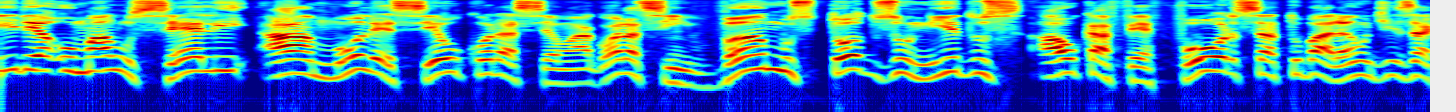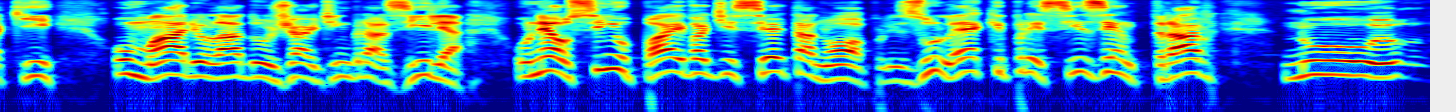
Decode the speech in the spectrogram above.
Brasília, o Malucelli amoleceu o coração. Agora sim, vamos todos unidos ao café. Força Tubarão, diz aqui o Mário lá do Jardim Brasília. O Nelsinho Paiva de Sertanópolis. O Leque precisa entrar no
